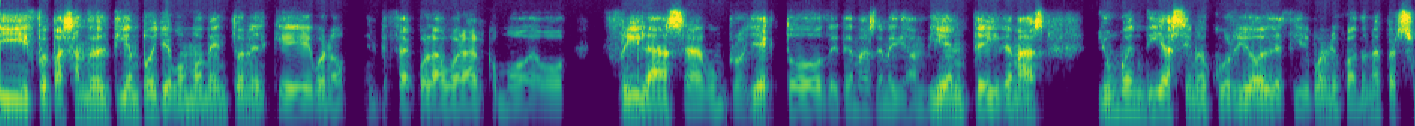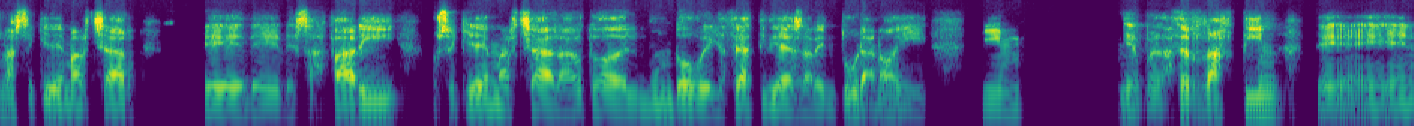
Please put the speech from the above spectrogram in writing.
Y fue pasando el tiempo llegó un momento en el que, bueno, empecé a colaborar como freelance en algún proyecto de temas de medio ambiente y demás. Y un buen día se me ocurrió el decir, bueno, y cuando una persona se quiere marchar eh, de, safari o se quiere marchar a otro lado del mundo y hacer actividades de aventura, ¿no? Y, pues, hacer rafting eh,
